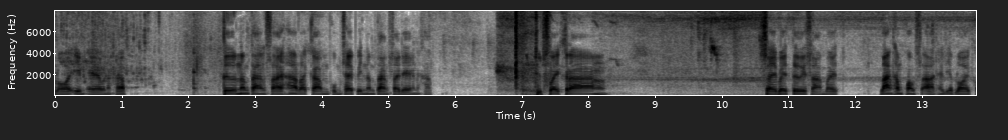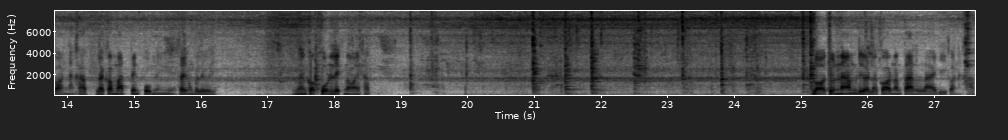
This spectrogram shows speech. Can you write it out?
600 ml นะครับ เติมน้ำตาลทราย 500 กรัม ผมใช้เป็นน้ำตาลทรายแดงนะครับ จุดไฟกลาง ใส่ใบเตย 3 ใบ ล้างทำความสะอาดให้เรียบร้อยก่อนนะครับ แล้วก็มัดเป็นปมอย่างนี้ใส่ลงไปเลย นั้นก็คนเล็กน้อยครับ รอจนน้ำเดือดแล้วก็น้ำตาลละลายดีก่อนนะครับ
